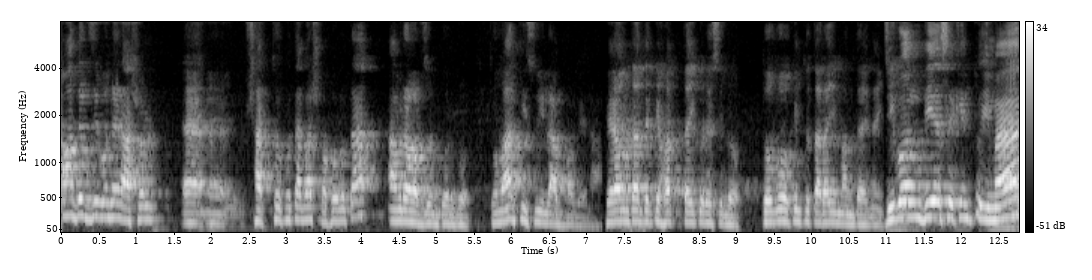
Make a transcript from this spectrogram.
আমাদের জীবনের আসল সার্থকতা বা সফলতা আমরা অর্জন করব। তোমার কিছুই লাভ হবে না। ফেরাউন তাদেরকে হত্যাই করেছিল, তবুও কিন্তু তারা ইমান দেয় নাই। জীবন দিয়েছে কিন্তু ইমান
